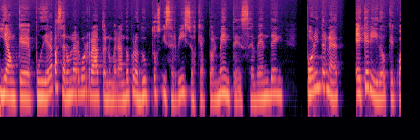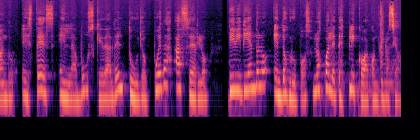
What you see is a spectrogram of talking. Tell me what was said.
Y aunque pudiera pasar un largo rato enumerando productos y servicios que actualmente se venden por Internet, He querido que cuando estés en la búsqueda del tuyo puedas hacerlo dividiéndolo en dos grupos, los cuales te explico a continuación.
